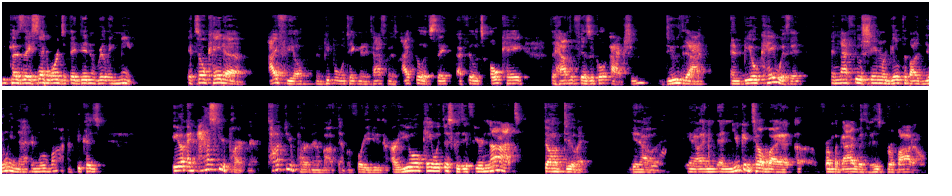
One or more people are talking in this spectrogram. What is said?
because they said words that they didn't really mean. It's okay to, I feel, and people will take me to task on this, I feel it's I feel it's okay to have the physical action, do that, and be okay with it, and not feel shame or guilt about doing that and move on. Because, you know, and ask your partner, talk to your partner about that before you do that. Are you okay with this? Because if you're not, don't do it. You know, you know, and, and you can tell by a, a, from a guy with his bravado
